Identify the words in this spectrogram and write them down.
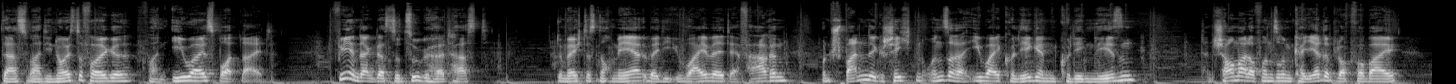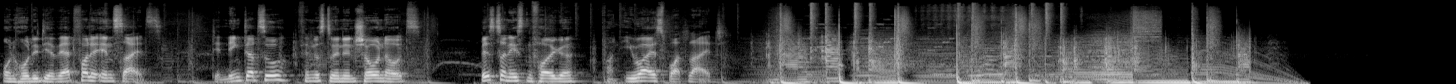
Das war die neueste Folge von EY Spotlight. Vielen Dank, dass du zugehört hast. Du möchtest noch mehr über die EY-Welt erfahren und spannende Geschichten unserer EY-Kolleginnen und Kollegen lesen? Dann schau mal auf unserem Karriereblog vorbei und hole dir wertvolle Insights. Den Link dazu findest du in den Show Notes. Bis zur nächsten Folge von EY Spotlight.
